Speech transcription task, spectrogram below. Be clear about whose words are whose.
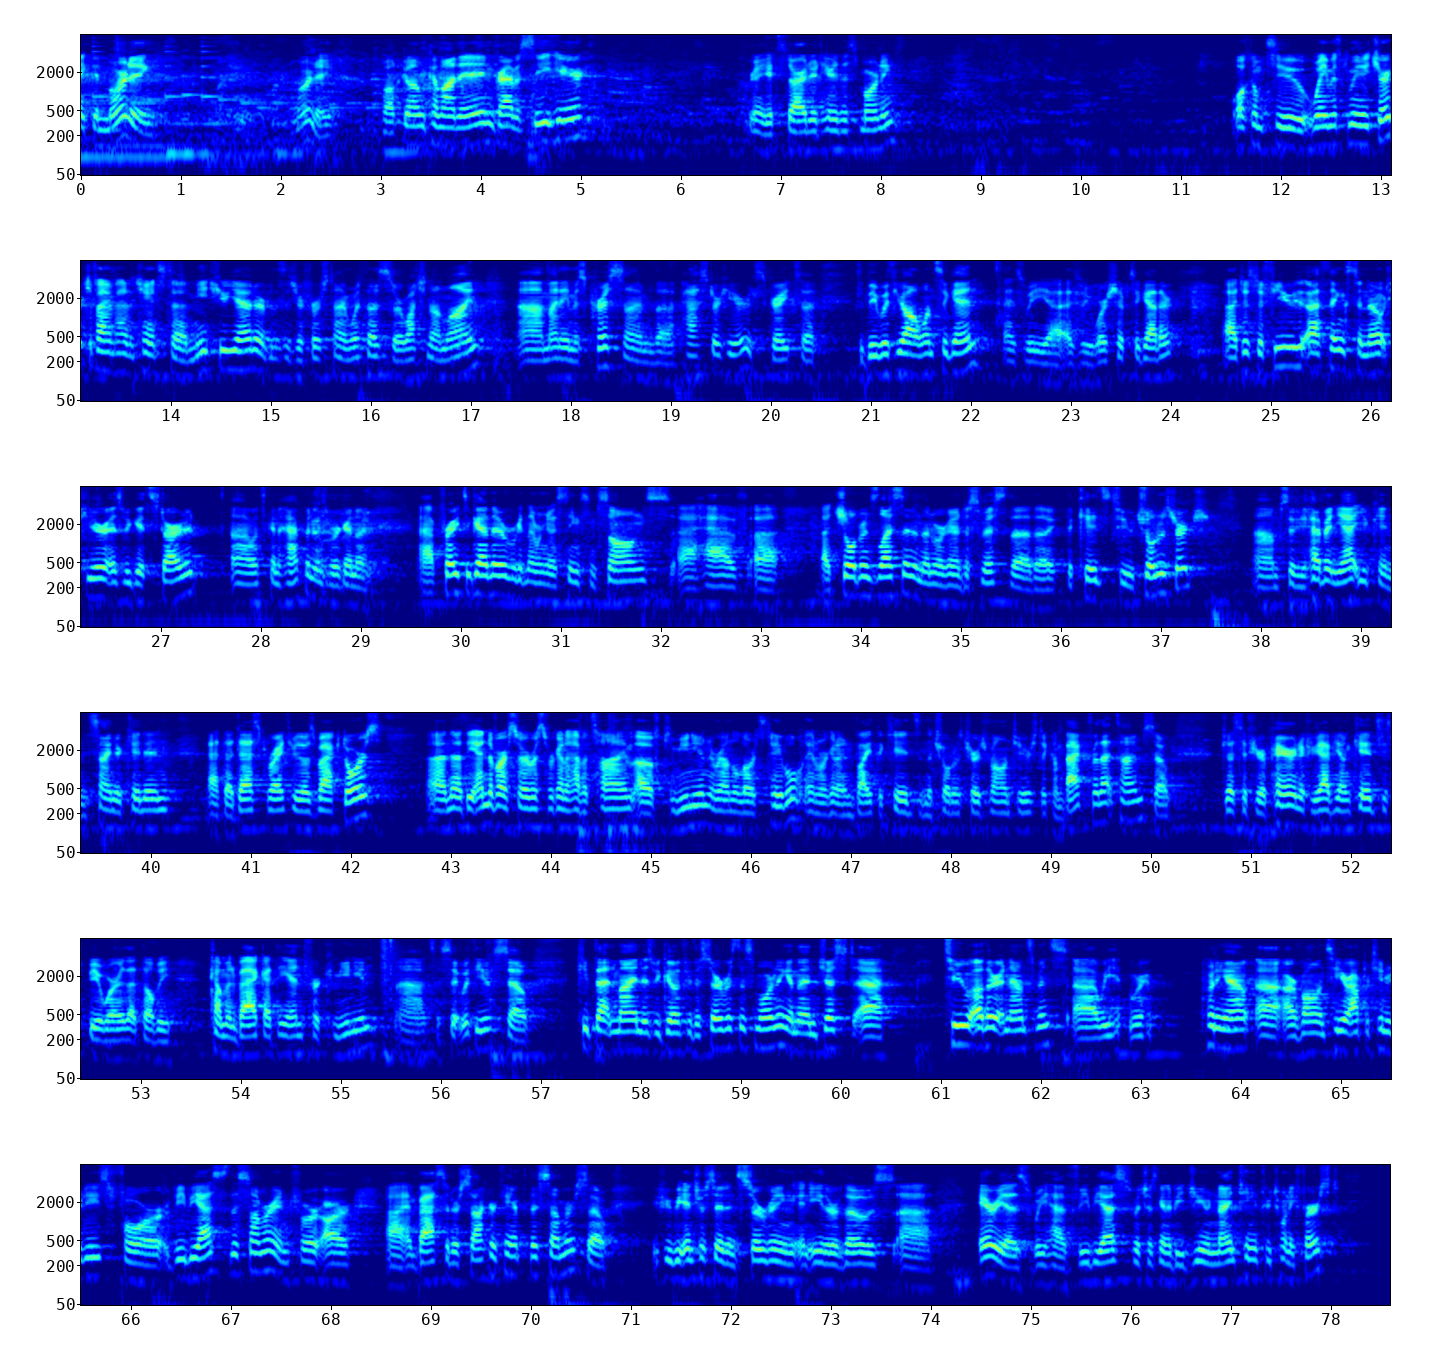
Speaker 1: right, good morning. Good morning. Welcome. Come on in, grab a seat here. We're going to get started here this morning. Welcome to Weymouth Community Church. If I haven't had a chance to meet you yet, or if this is your first time with us or watching online, uh, my name is Chris. I'm the pastor here. It's great to, to be with you all once again as we, uh, as we worship together. Uh, just a few uh, things to note here as we get started. Uh, what's going to happen is we're going to uh, pray together. We're then we're going to sing some songs, uh, have uh, a children's lesson, and then we're going to dismiss the, the, the, kids to children's church. Um, so if you haven't yet, you can sign your kid in at the desk right through those back doors. Uh, and then at the end of our service, we're going to have a time of communion around the Lord's table, and we're going to invite the kids and the children's church volunteers to come back for that time. So just if you're a parent, if you have young kids, just be aware that they'll be coming back at the end for communion uh, to sit with you. So keep that in mind as we go through the service this morning. And then just uh, two other announcements. Uh, we, we're putting out uh, our volunteer opportunities for VBS this summer and for our uh, ambassador soccer camp this summer. So if you'd be interested in serving in either of those uh, areas, we have VBS, which is going to be June 19th through 21st.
